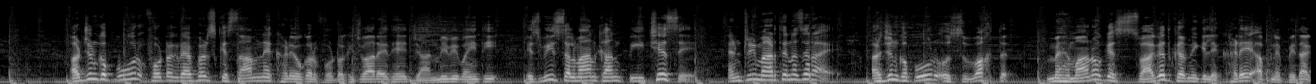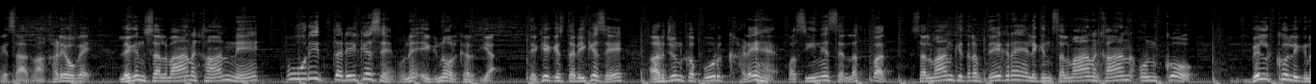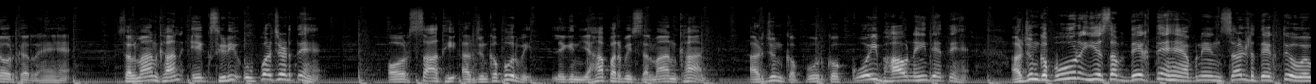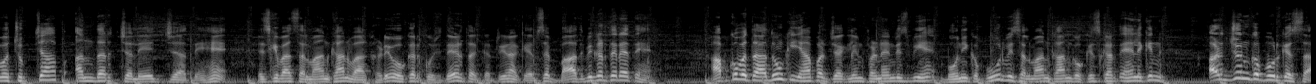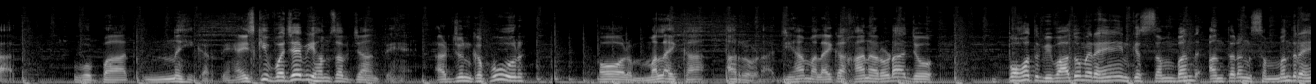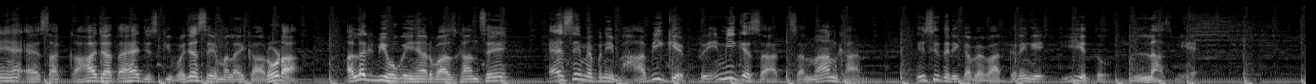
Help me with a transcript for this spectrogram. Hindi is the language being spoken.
अर्जुन कपूर फोटोग्राफर्स के सामने खड़े होकर फ़ोटो खिंचवा रहे थे। जानवी भी वहीं थी। इस बीच सलमान खान पीछे से एंट्री मारते नज़र आए। अर्जुन कपूर उस वक्त मेहमानों के स्वागत करने के लिए खड़े अपने पिता के साथ वहाँ खड़े हो गए। लेकिन सलमान खान ने पूरी तरीके से उन्हें इग्नोर कर दिया। देखिए किस तरीके से अर्जुन कपूर खड़े हैं, पसीने से लथपथ। सलमान की तरफ़ देख रहे हैं, लेकिन सलमान खान उनको बिल्कुल इग्नोर कर रहे हैं। सलमान खान एक सीढ़ी ऊपर चढ़ते हैं और साथ ही अर्जुन कपूर भी। लेकिन यहाँ पर भी सलमान खान अर्जुन कपूर को कोई भाव नहीं देते हैं। अर्जुन कपूर ये सब देखते हैं, अपने इंसल्ट देखते हुए वो चुपचाप अंदर चले जाते हैं। इसके बाद सलमान खान वहाँ खड़े होकर कुछ देर तक कटरीना कैफ से बात भी करते रहते हैं। आपको बता दूँ कि यहाँ पर जैकलिन फर्नांडिस भी हैं, बोनी कपूर भी सलमान खान को किस करते हैं, लेकिन अर्जुन कपूर के साथ वो बात नहीं करते हैं। इसकी वजह भी हम सब जानते हैं। अर्जुन कपूर और मलाइका अरोड़ा। जी हाँ मलाइका खान अरोड़ा, जो बहुत विवादों में रहे इनके संबंध, अंतरंग संबंध रहे हैं, ऐसा कहा जाता है, जिसकी वजह से मलाइका अरोड़ा अलग भी हो गई हैं अरबाज खान से। ऐसे में अपनी भाभी के प्रेमी के साथ सलमान खान इसी तरीका व्यवहार करेंगे, ये तो लाजमी है।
